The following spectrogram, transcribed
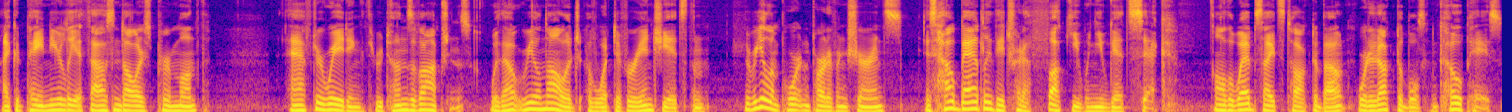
I could pay nearly $1,000 per month after waiting through tons of options without real knowledge of what differentiates them. The real important part of insurance is how badly they try to fuck you when you get sick. All the websites talked about were deductibles and copays,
